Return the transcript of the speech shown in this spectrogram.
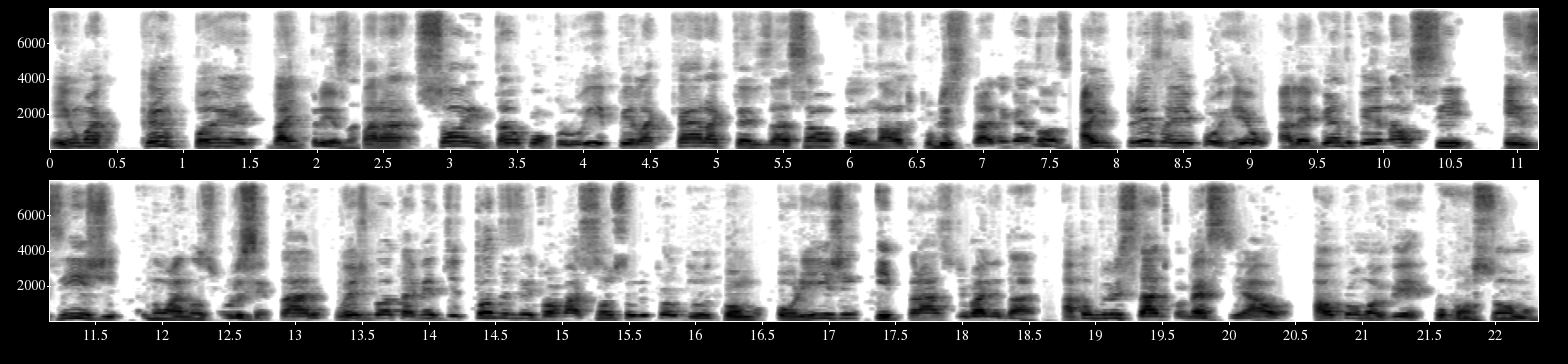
em uma campanha da empresa, para só então concluir pela caracterização ou não de publicidade enganosa. A empresa recorreu alegando que não se exige num anúncio publicitário o esgotamento de todas as informações sobre o produto, como origem e prazo de validade. A publicidade comercial ao promover o consumo,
